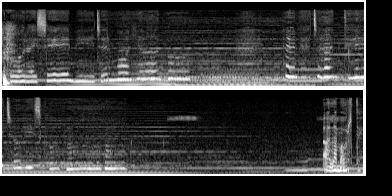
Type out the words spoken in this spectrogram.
ancora i semi germogliano e le genti gioiscono. Alla morte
